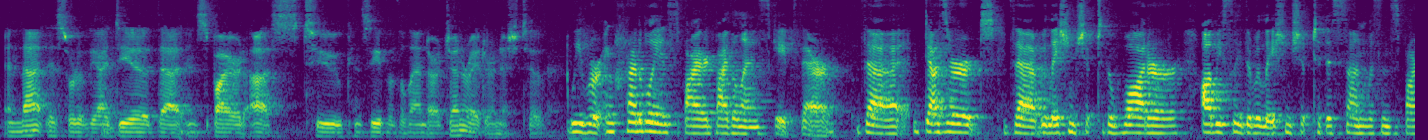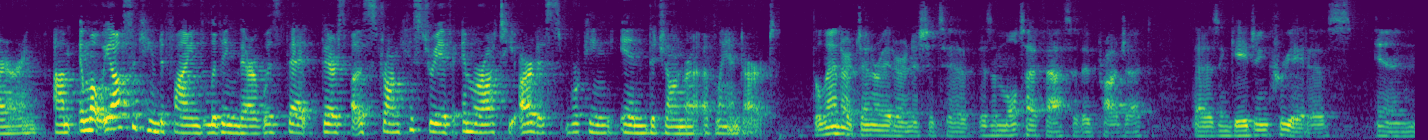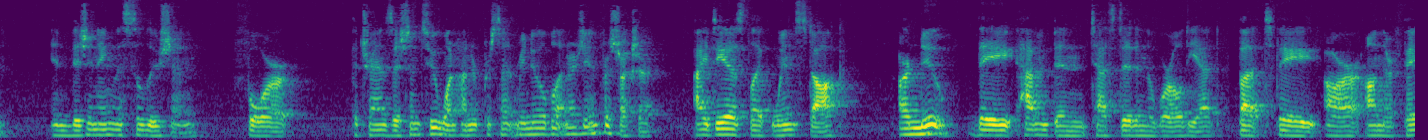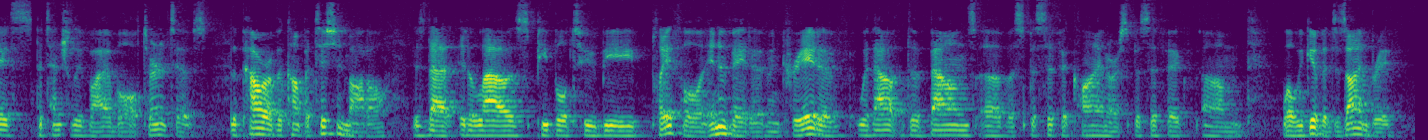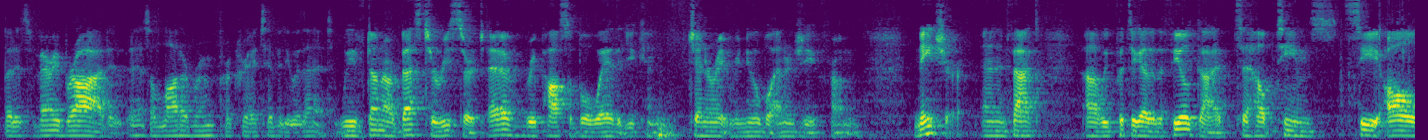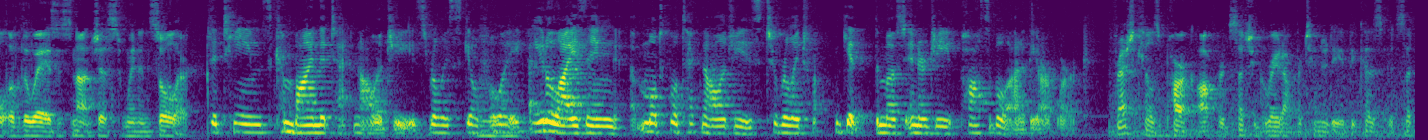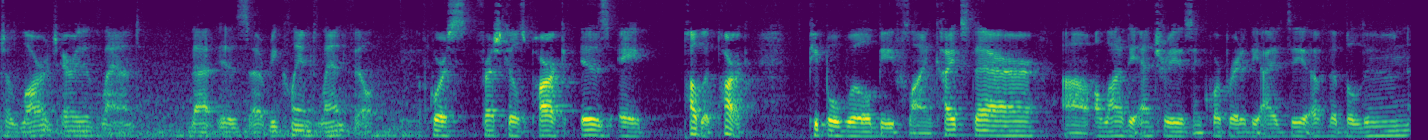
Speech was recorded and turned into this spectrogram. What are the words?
and that is sort of the idea that inspired us to conceive of the Land Art Generator Initiative. We were incredibly inspired by the landscape there. The desert, the relationship to the water, obviously the relationship to the sun was inspiring. Um, and what we also came to find living there was that there's a strong history of Emirati artists working in the genre of land art. The Land Art Generator Initiative is a multifaceted project that is engaging creatives in envisioning the solution for a transition to 100% renewable energy infrastructure. Ideas like Windstalk are new. They haven't been tested in the world yet, but they are on their face potentially viable alternatives. The power of the competition model is that it allows people to be playful and innovative and creative without the bounds of a specific client or a specific, um, well, we give a design brief but it's very broad. It, has a lot of room for creativity within it. We've done our best to research every possible way that you can generate renewable energy from nature. And in fact, uh, we put together the field guide to help teams see all of the ways. It's not just wind and solar. The teams combine the technologies really skillfully, mm. utilizing multiple technologies to really try, get the most energy possible out of the artwork. Fresh Kills Park offered such a great opportunity because it's such a large area of land that is a reclaimed landfill. Of course, Fresh Kills Park is a public park. People will be flying kites there. Uh, a lot of the entries incorporated the idea of the balloon.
